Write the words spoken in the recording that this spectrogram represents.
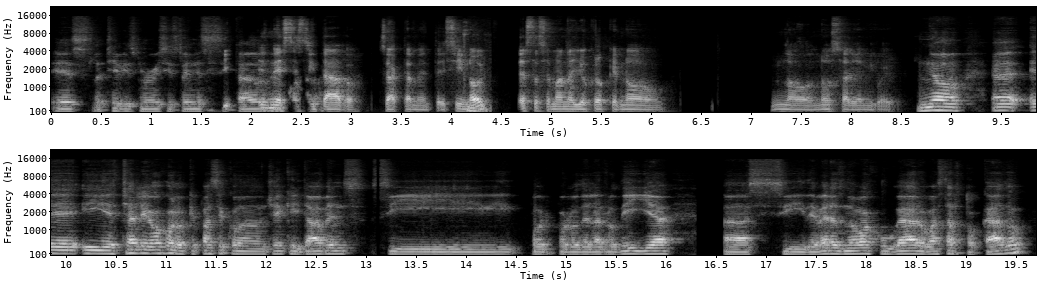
es la Latavius Murray si estoy necesitado. Es necesitado, exactamente. Si no, esta semana yo creo que no, no, no usaría mi waiver. No, eh, eh, y echarle ojo a lo que pase con J.K. Dobbins, si por, por, lo de la rodilla, ah, si de veras no va a jugar o va a estar tocado,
